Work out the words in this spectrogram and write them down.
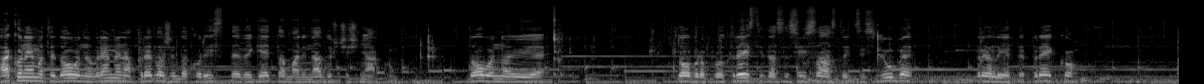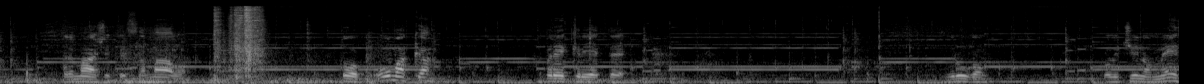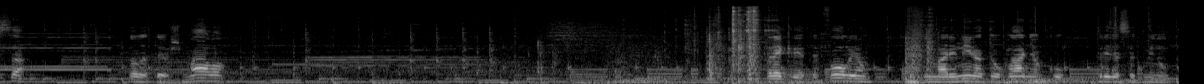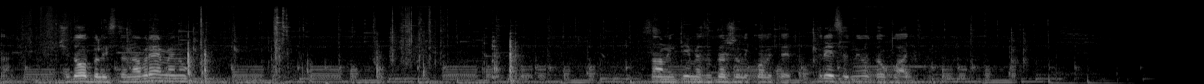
Ako nemate dovoljno vremena, predlažem da koristite vegeta marinadu s češnjakom. Dovoljno ju je dobro protresti da se svi sastojci sljube, prelijete preko, premažite sa malo tog umaka, prekrijete drugom količinom mesa, dodate još malo, prekrijete folijom i marinirate u hladnjaku 30 minuta. Znači dobili ste na vremenu. Samim time zadržali kvalitetu. 30 minuta u hladnjaku.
